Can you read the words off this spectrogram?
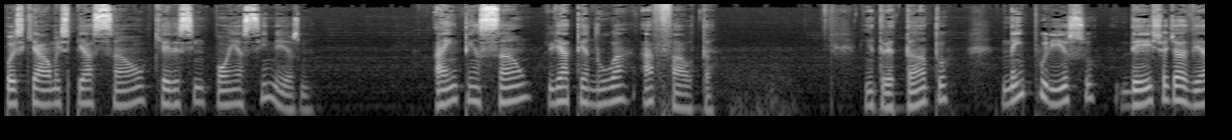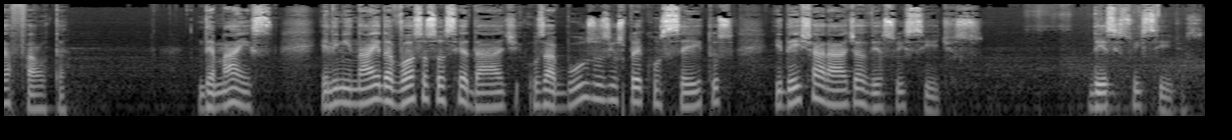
pois que há uma expiação que ele se impõe a si mesmo. A intenção lhe atenua a falta Entretanto, nem por isso deixa de haver a falta. Demais, eliminai da vossa sociedade os abusos e os preconceitos e deixará de haver suicídios. Desses suicídios.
